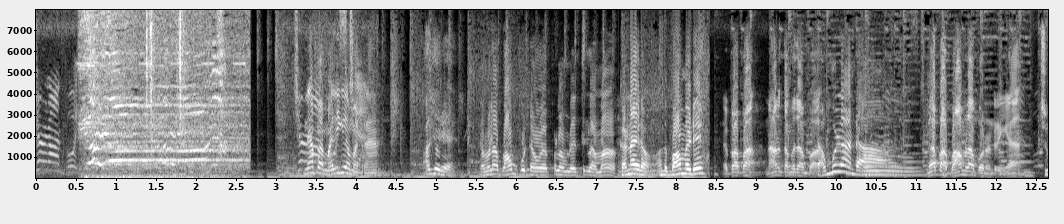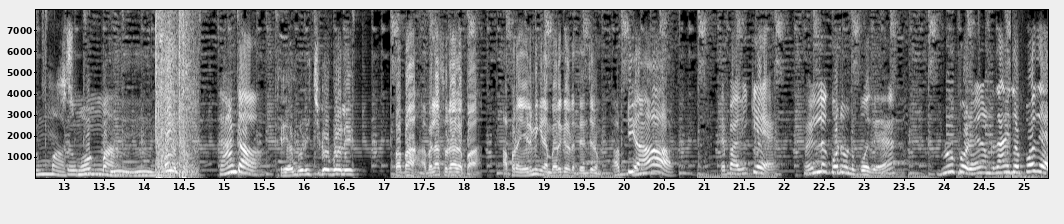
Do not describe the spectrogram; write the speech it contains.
Turn on voice Turn என்னப்பா மதிக்க. மாட்டேன் ஆச்சரிய நம்மனா பாம்பு போட்டு அவன் எப்ப நம்மள எடுத்துக்கலாமா? கண்ணாயிரம் அந்த பாம்பேடு எப்பாப்பா நானும் தமிழ் தான்ப்பா தமிழாண்டா. என்னப்பா பாம்லாம் போடுறீங்க சும்மா ஸ்மோக் தெரியாம பிடிச்சுக்கோ போலி? பாப்பா அப்பெல்லாம் சுடாதப்பா. அப்புறம் எருமைக்கு நம்ம இருக்கிற தெரிஞ்சிடும். அப்படியா? ஏப்பா விக்கே வெள்ளை கோடு ஒண்ணு போகுது. ப்ளூ கோடு நம்ம தானே இதோ போகுது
